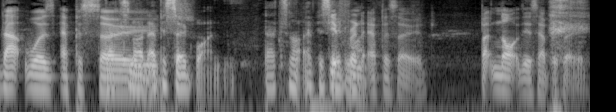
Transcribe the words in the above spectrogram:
That was episode. That's not episode one. That's not episode Different one. episode, but not this episode.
